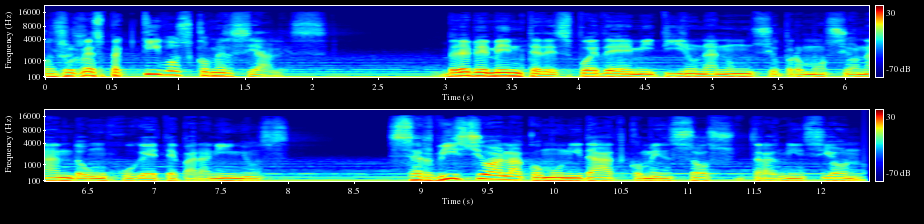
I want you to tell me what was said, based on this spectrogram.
con sus respectivos comerciales. Brevemente después de emitir un anuncio promocionando un juguete para niños, Servicio a la Comunidad comenzó su transmisión,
